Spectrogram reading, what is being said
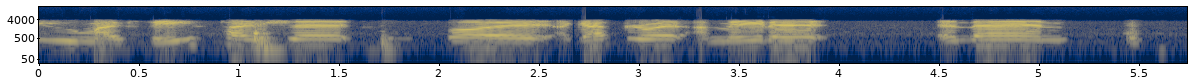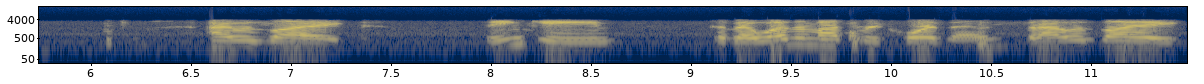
to my face type shit but I got through it. I made it, and then I was like thinking because I wasn't about to record this, but I was like,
